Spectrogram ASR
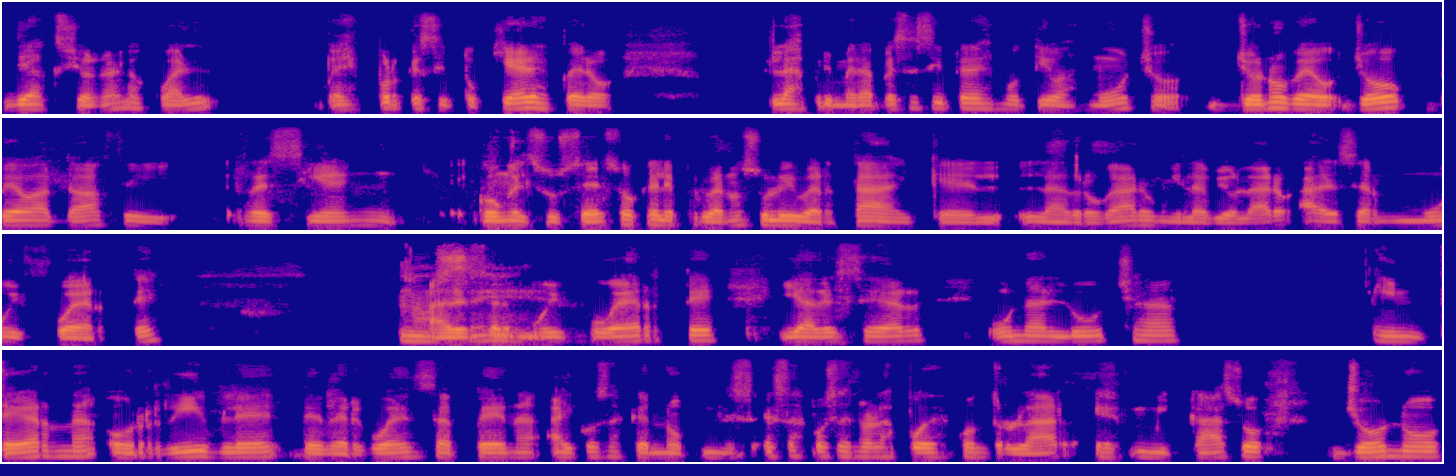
de acciones, lo cual es porque si tú quieres, pero las primeras veces sí te desmotivas mucho. Yo no veo, yo veo a Duffy recién con el suceso que le privaron su libertad y que la drogaron y la violaron, ha de ser muy fuerte. ha de ser muy fuerte y ha de ser una lucha interna horrible de vergüenza, pena, hay cosas que no, esas cosas no las puedes controlar. En mi caso, yo no,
